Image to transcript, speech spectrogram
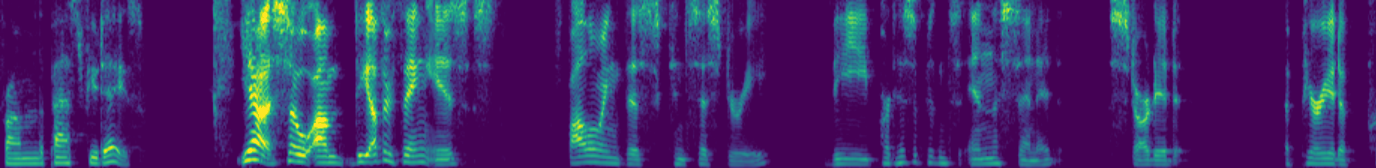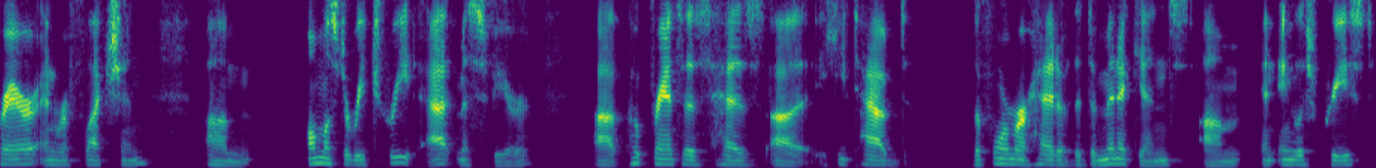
from the past few days? Yeah. So um, the other thing is, following this consistory, the participants in the synod started a period of prayer and reflection, um, almost a retreat atmosphere. Uh, Pope Francis has uh, he tabbed the former head of the Dominicans, um, an English priest,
